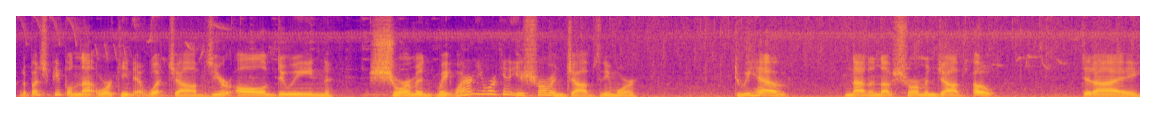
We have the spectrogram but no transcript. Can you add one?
But a bunch of people not working at what jobs? You're all doing shoreman. Wait, why aren't you working at your shoreman jobs anymore? Do we have not enough shoreman jobs? Oh, did I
